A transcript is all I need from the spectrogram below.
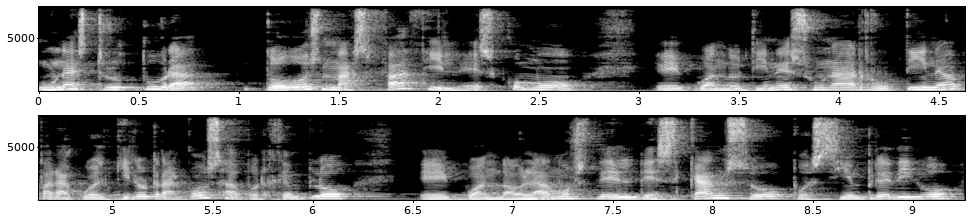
una estructura, todo es más fácil. Es como eh, cuando tienes una rutina para cualquier otra cosa. Por ejemplo, eh, cuando hablamos del descanso, pues siempre digo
